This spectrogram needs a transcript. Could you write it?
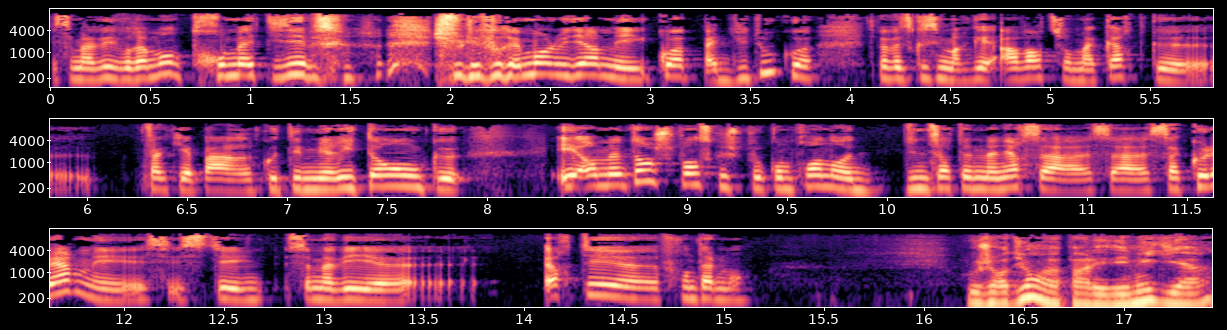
Et ça m'avait vraiment traumatisé parce que je voulais vraiment lui dire mais quoi pas du tout quoi. C'est pas parce que c'est marqué Harvard sur ma carte que enfin qu'il n'y a pas un côté méritant ou que et en même temps je pense que je peux comprendre d'une certaine manière sa, colère mais c'était ça m'avait euh, heurté frontalement. Aujourd'hui, on va parler des médias,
